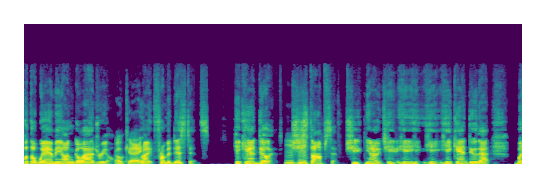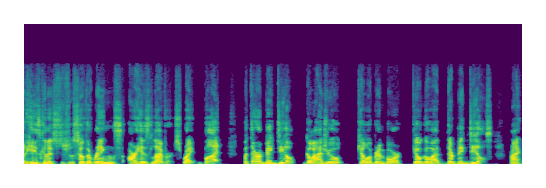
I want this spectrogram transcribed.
put the whammy on Galadriel, Okay. right, from a distance. He can't do it. She Mhm. stops him. She, you know, he he he he can't do that. But he's gonna. So the rings are his levers, right? But but they're a big deal. Galadriel, Celebrimbor, Gil-galad, they're big deals, right?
